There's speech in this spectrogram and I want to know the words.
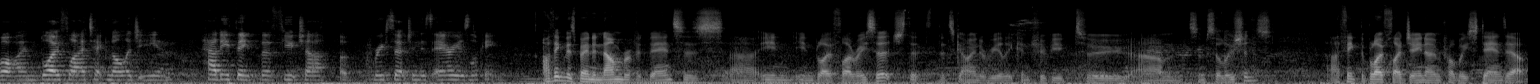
and blowfly technology and how do you think the future of research in this area is looking? I think there's been a number of advances uh, in, in blowfly research that, that's going to really contribute to um, some solutions. I think the blowfly genome probably stands out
